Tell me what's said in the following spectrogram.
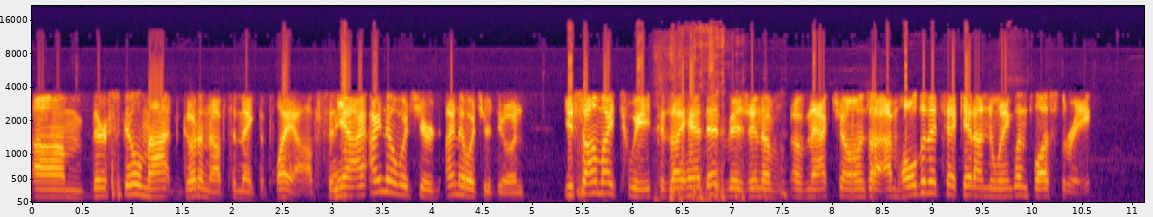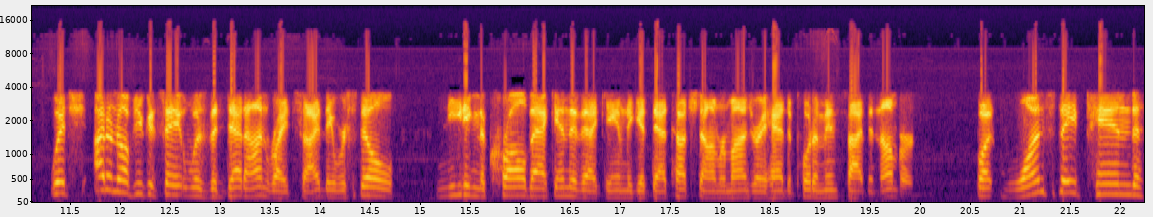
um, they're still not good enough to make the playoffs. And yeah, I, I know what you're I know what you're doing. You saw my tweet because I had that vision of of Mac Jones. I, I'm holding a ticket on New England plus three, which I don't know if you could say it was the dead on right side. They were still needing to crawl back into that game to get that touchdown. Rhamondre had to put him inside the number. But once they pinned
